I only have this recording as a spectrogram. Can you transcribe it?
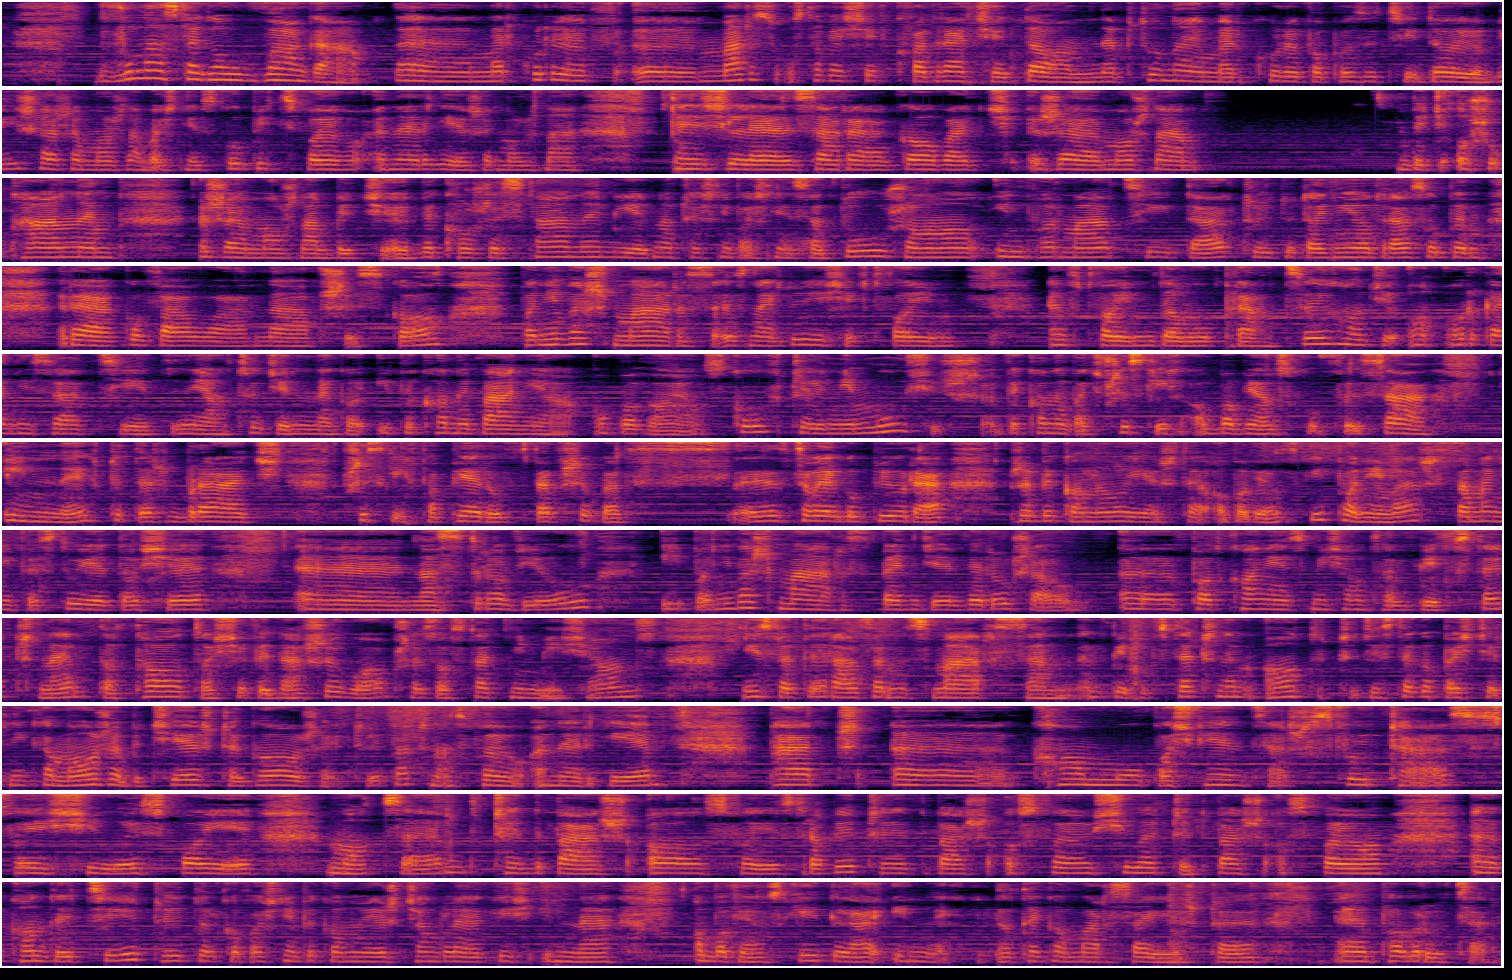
Dwunastego uwaga, e, Merkury w, e, Mars ustawia się w kwadracie do Neptuna i Merkury w opozycji do Jowisza, że można właśnie zgubić swoją energię, że można źle zareagować, że można być oszukanym, że można być wykorzystanym, jednocześnie właśnie za dużo informacji, tak? Czyli tutaj nie od razu bym reagowała na wszystko, ponieważ Mars znajduje się w Twoim, w twoim domu pracy. Chodzi o organizację dnia codziennego i wykonywania obowiązków, czyli nie musisz wykonywać wszystkich obowiązków za innych, czy też brać wszystkich papierów, na przykład z, z całego biura, że wykonujesz te obowiązki, ponieważ ponieważ zamanifestuje to się e, na zdrowiu i ponieważ Mars będzie wyruszał e, pod koniec miesiąca w bieg wsteczny, to to, co się wydarzyło przez ostatni miesiąc, niestety razem z Marsem w biegu wstecznym od 30 października może być jeszcze gorzej. Czyli patrz na swoją energię, patrz e, komu poświęcasz swój czas, swoje siły, swoje moce, czy dbasz o swoje zdrowie, czy dbasz o swoją siłę, czy dbasz o swoją e, kondycję, czy tylko właśnie wykonujesz ciągle jakieś inne obowiązki dla innych. Do tego Marsa jeszcze e, powrócę.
